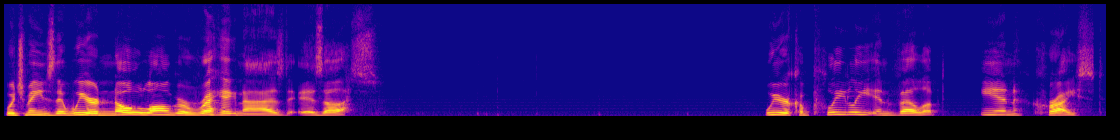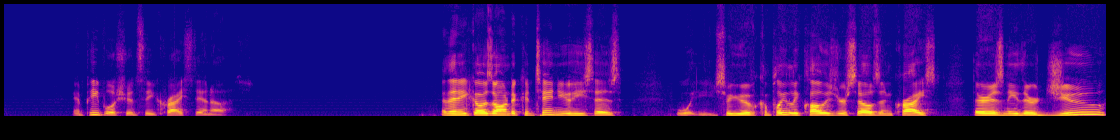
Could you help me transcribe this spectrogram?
which means that we are no longer recognized as us. We are completely enveloped in Christ, and people should see Christ in us. And then he goes on to continue. He says, So you have completely closed yourselves in Christ. There is neither Jew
